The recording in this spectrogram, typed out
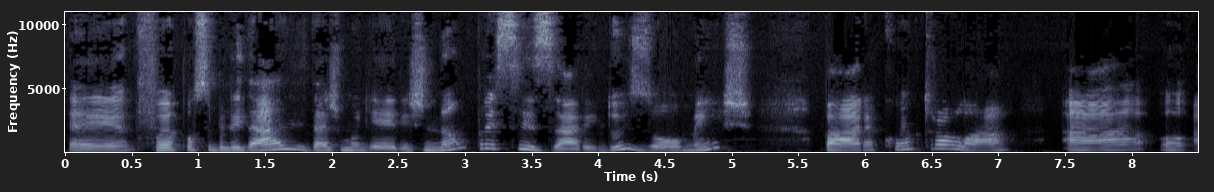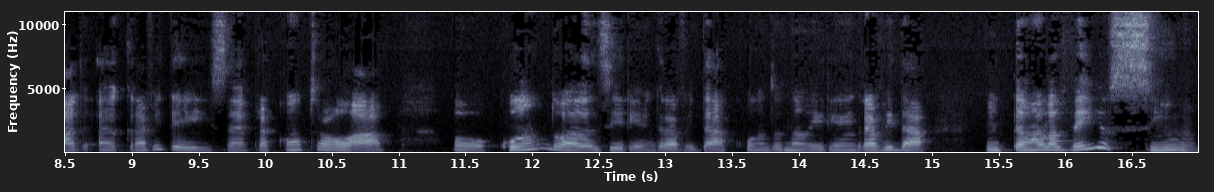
É, foi a possibilidade das mulheres não precisarem dos homens para controlar a, a, a gravidez, né? para controlar quando elas iriam engravidar, quando não iriam engravidar. Então, ela veio sim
